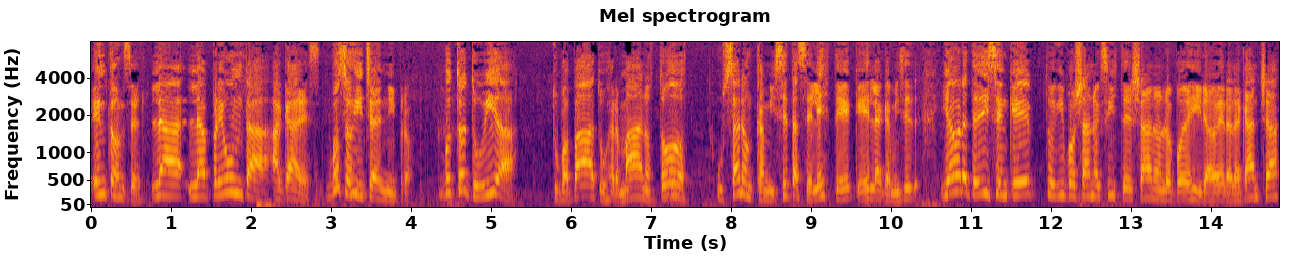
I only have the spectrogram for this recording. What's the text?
Entonces, la, la pregunta acá es, vos sos hincha del Dnipro, vos toda tu vida, tu papá, tus hermanos, todos usaron camiseta celeste, que es la camiseta, y ahora te dicen que tu equipo ya no existe, ya no lo puedes ir a ver a la cancha,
